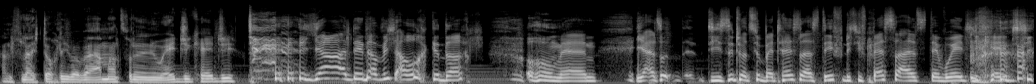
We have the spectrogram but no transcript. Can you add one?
Dann vielleicht doch lieber bei Amazon in den Wagey Cagey. ja, den habe ich auch gedacht. Oh man. Ja, also die Situation bei Tesla ist definitiv besser als der Wagey Cagey.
